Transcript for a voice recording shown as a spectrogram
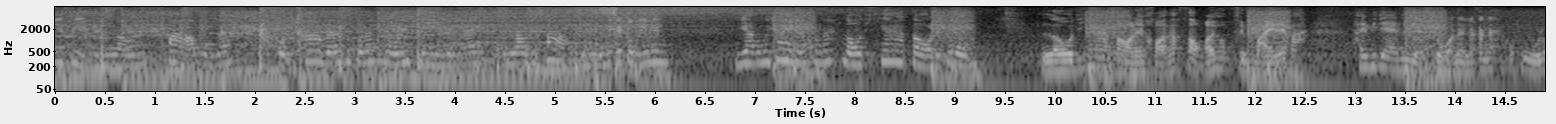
ที่สี่เป็นเราหรือเปล่าผมนะกดข้ามแล้วทุกคนนะโลที่สี่ยังไง เป็นเราหรือเปล่าโอ้โหมีกระตุกนิดนึง ยังไม่ใช่นะทุกคนนะโลที่ห้าต่อเลยครับผมโลที่ห้าต่อเลยขอสักสองร้อยหกสิบใบได้ปะให้พี่แดนเหลือตัวหน่อยแล้วกันนะโอ้โหโล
